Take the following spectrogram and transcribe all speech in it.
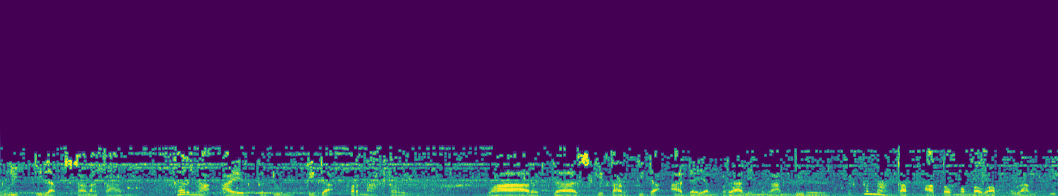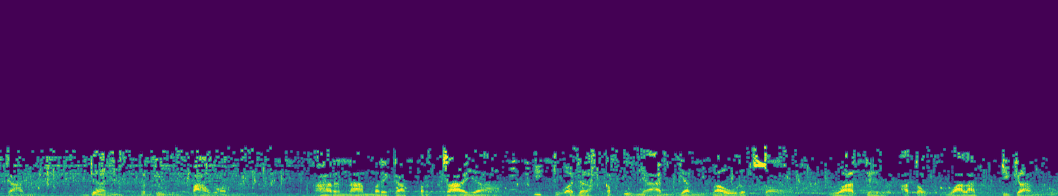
sulit dilaksanakan karena air kedung tidak pernah kering. Warga sekitar tidak ada yang berani mengambil, menangkap atau membawa pulang ikan dari gedung pawon. Karena mereka percaya itu adalah kepunyaan yang bau rekso, watir atau kualat diganggu.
